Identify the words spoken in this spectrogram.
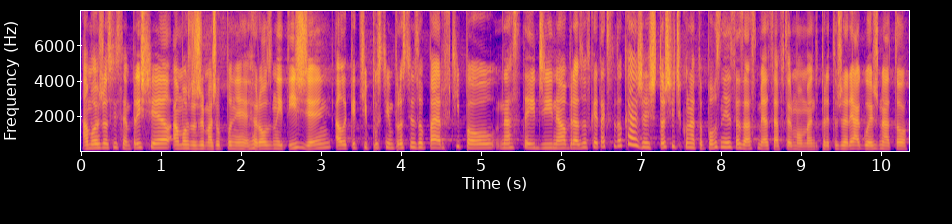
A možno si sem prišiel a možno, že máš úplne hrozný týždeň, ale keď ti pustím proste zo pár vtipov na stage, na obrazovke, tak sa dokážeš trošičku na to povznieť a zasmiať sa v ten moment, pretože reaguješ na to,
